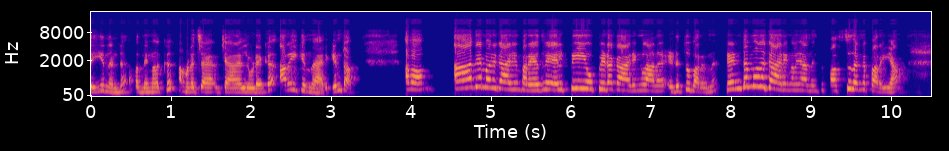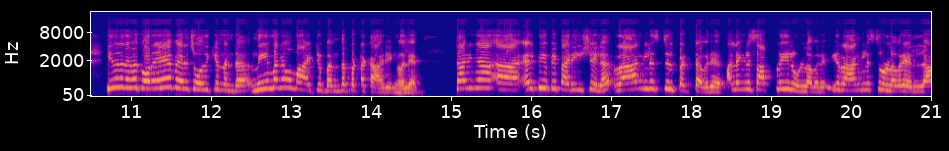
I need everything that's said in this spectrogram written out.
ചെയ്യുന്നുണ്ട്. അപ്പൊ നിങ്ങൾക്ക് നമ്മുടെ ചാനലിലൂടെ ഒക്കെ അറിയിക്കുന്നതായിരിക്കും കേട്ടോ അപ്പൊ ആദ്യം ഒരു കാര്യം പറയാം. അതിൽ എൽ പി യു പിയുടെ കാര്യങ്ങളാണ് എടുത്തു പറയുന്നത്. രണ്ട് മൂന്ന് കാര്യങ്ങൾ ഞാൻ നിങ്ങൾക്ക് ഫസ്റ്റ് തന്നെ പറയാം. ഇതിൽ നിങ്ങൾ കുറെ പേര് ചോദിക്കുന്നുണ്ട്. നിയമനവുമായിട്ട് ബന്ധപ്പെട്ട കാര്യങ്ങൾ അല്ലെ? കഴിഞ്ഞ എൽ പി യു പി പരീക്ഷയിൽ റാങ്ക് ലിസ്റ്റിൽ പെട്ടവര് അല്ലെങ്കിൽ സപ്ലിയിലുള്ളവര് ഈ റാങ്ക് ലിസ്റ്റിലുള്ളവരെ എല്ലാ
